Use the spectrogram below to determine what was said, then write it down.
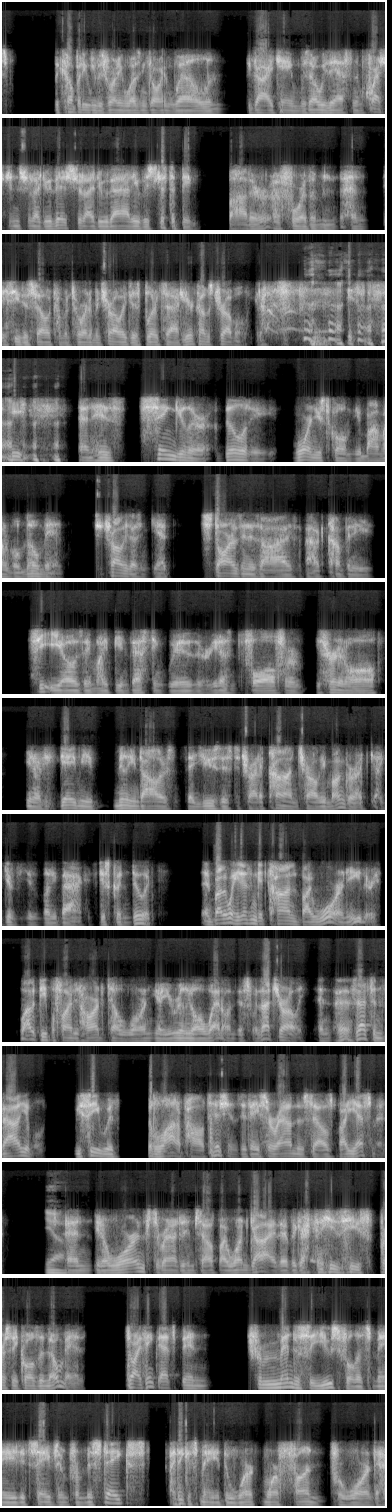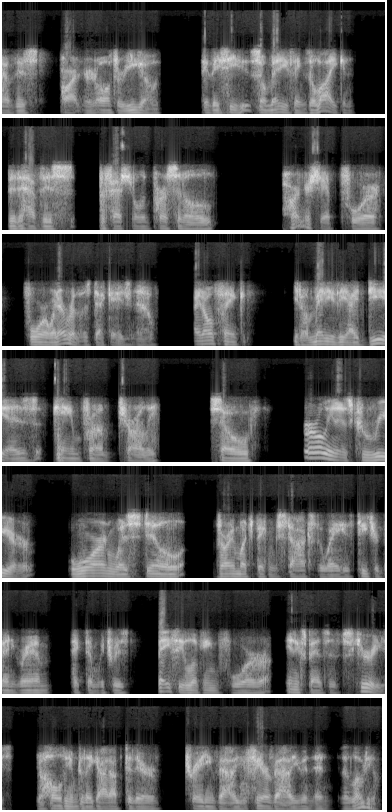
the company he was running wasn't going well and the guy came, was always asking them questions. Should I do this? Should I do that? He was just a big bother uh, for them. And, and they see this fellow coming toward him and Charlie just blurts out, here comes trouble. You know, he, and his singular ability, Warren used to call him the abominable no man. Charlie doesn't get stars in his eyes about companies, CEOs they might be investing with, or he doesn't fall for, he's heard it all. You know, if he gave me a million dollars and said, use this to try to con Charlie Munger, I'd, I'd give you the money back. He just couldn't do it. And by the way, he doesn't get conned by Warren either. A lot of people find it hard to tell Warren, you know, you're really all wet on this one, not Charlie. And that's invaluable. We see with a lot of politicians that they surround themselves by yes men. Yeah. And, you know, Warren surrounded himself by one guy. The, the guy, he's, he's the person he calls the no man. So I think that's been tremendously useful. It's made, it saved him from mistakes. I think it's made the work more fun for Warren to have this partner, and alter ego. They, they see so many things alike and to have this professional and personal partnership for, for whatever those decades now. I don't think, you know, many of the ideas came from Charlie. So early in his career, Warren was still very much picking stocks the way his teacher, Ben Graham, picked them, which was basically looking for inexpensive securities, you know, holding them till they got up to their trading value, fair value, and then, loading them.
